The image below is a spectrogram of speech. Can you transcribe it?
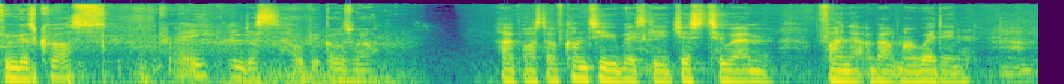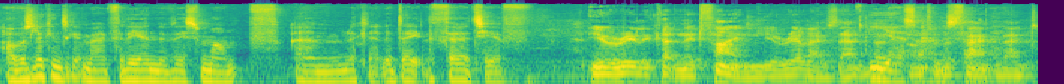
fingers crossed, pray, and just hope it goes well. Hi, Pastor. I've come to you basically just to um, find out about my wedding. I was looking to get married for the end of this month, um, looking at the date, the 30th. You're really cutting it fine. You realize that. but Yes, I the fact that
